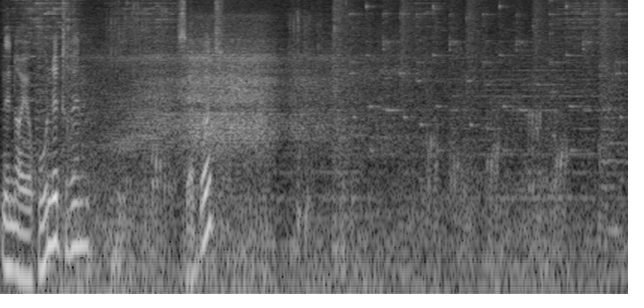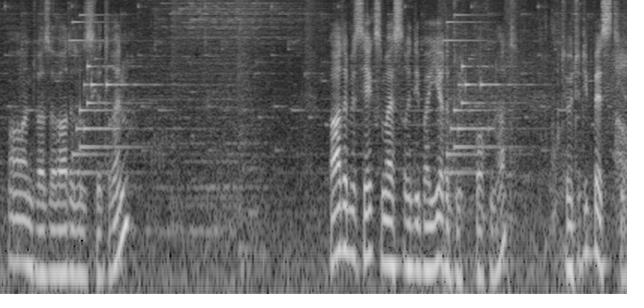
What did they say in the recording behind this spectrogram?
eine neue Rune drin. Sehr gut. Und was erwartet uns hier drin? Warte, bis die Hexenmeisterin die Barriere durchbrochen hat. Töte die Bestie.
